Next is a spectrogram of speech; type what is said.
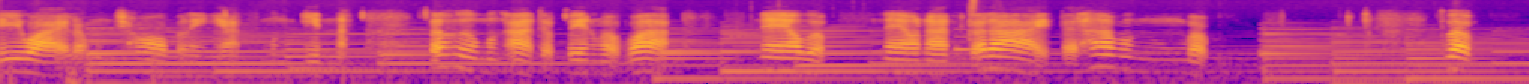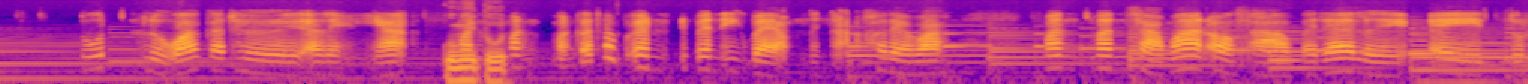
รีส์วายแล้วมึงชอบอะไรเงี้ยมึงอินอะ ก็คือมึงอาจจะเป็นแบบว่า แนวแบบแนวนั้นก็ได้ แต่ถ้ามึงแบบ แบบตุ๊ดหรือว่ากระเทยอะไรอย่างเงี้ยกูไม่ตุ๊ดมันมันก็จะเป็นเป็นอีกแบบหนึ่งอะเข้าใจว่ามันมันสามารถออกสาวไปได้เลย ไอ้ตุ๊ด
